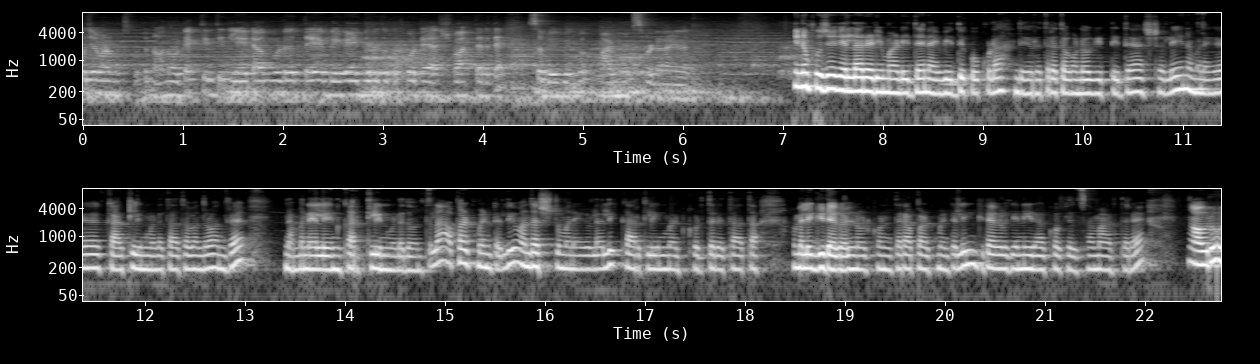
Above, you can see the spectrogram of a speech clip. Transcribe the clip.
ಪೂಜೆ ಮಾಡಿ ಮುಗಿಸ್ಬಿಟ್ಟು ನಾನು ಹೊಟ್ಟೆಗೆ ತಿಂತೀನಿ. ಲೇಟ್ ಆಗಿಬಿಡುತ್ತೆ. ಬೇಗ ಎದ್ದಿರೋದು ಕುತ್ಕೊಟ್ಟೆ. ಅಷ್ಟು ಆಗ್ತಾ ಇರುತ್ತೆ. ಸೊ ಬೇಗ ಬೇಗ ಮಾಡಿ ಮುಗಿಸ್ಬಿಡೋಣ ಇವತ್ತು. ಇನ್ನು ಪೂಜೆಗೆಲ್ಲ ರೆಡಿ ಮಾಡಿದ್ದೆ, ನೈವೇದ್ಯಕ್ಕೂ ಕೂಡ ದೇವ್ರ ಹತ್ರ ತೊಗೊಂಡೋಗಿ ಇಟ್ಟಿದ್ದೆ. ಅಷ್ಟರಲ್ಲಿ ನಮ್ಮ ಮನೆಗೆ ಕಾರ್ ಕ್ಲೀನ್ ಮಾಡೋ ತಾತ ಬಂದರು. ಅಂದರೆ ನಮ್ಮ ಮನೇಲಿ ಏನು ಕಾರ್ ಕ್ಲೀನ್ ಮಾಡೋದು ಅಂತಲ್ಲ, ಅಪಾರ್ಟ್ಮೆಂಟಲ್ಲಿ ಒಂದಷ್ಟು ಮನೆಗಳಲ್ಲಿ ಕಾರ್ ಕ್ಲೀನ್ ಮಾಡಿಕೊಡ್ತಾರೆ ತಾತ. ಆಮೇಲೆ ಗಿಡಗಳು ನೋಡ್ಕೊತಾರೆ, ಅಪಾರ್ಟ್ಮೆಂಟಲ್ಲಿ ಗಿಡಗಳಿಗೆ ನೀರು ಹಾಕೋ ಕೆಲಸ ಮಾಡ್ತಾರೆ. ಅವರು,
